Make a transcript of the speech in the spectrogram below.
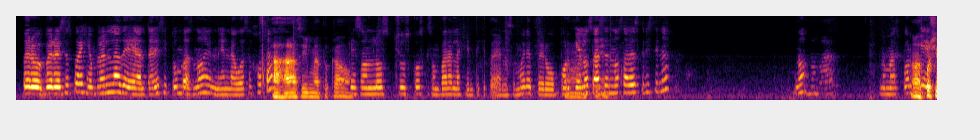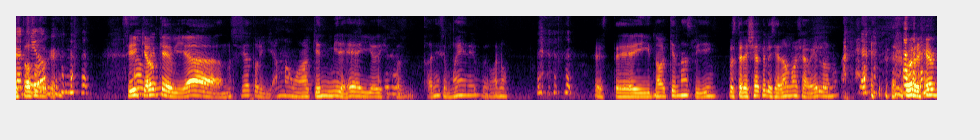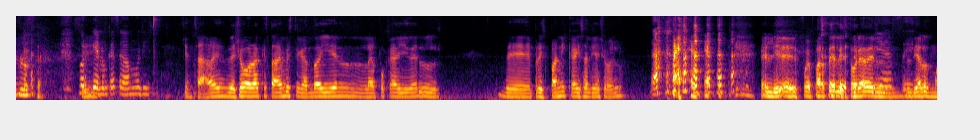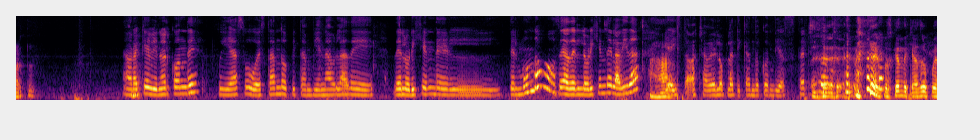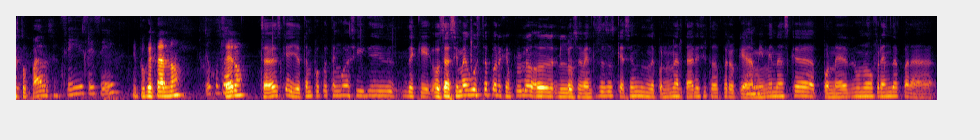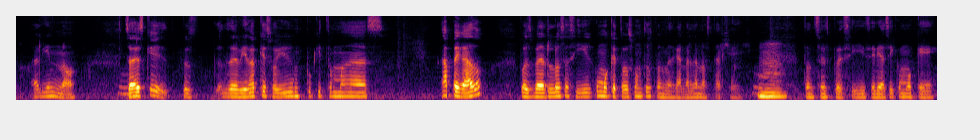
Pero, pero eso es, por ejemplo, en la de altares y tumbas, ¿no? En, en la UACJ. Ajá, sí, me ha tocado. Que son los chuscos que son para la gente que todavía no se muere. Pero, ¿por qué Ah, los hacen? ¿No sabes, Cristina? ¿No? Nomás. Nomás porque por está chistoso, chido. porque- Sí, Ah, quiero bueno. que vi a, no sé si a Toriyama o a quien miré, y yo dije, Ajá. pues, todavía ni se muere, pero bueno. Este, y no, ¿quién más vi? Pues chido que le hicieran uno a Chabelo, ¿no? Por ejemplo. Porque Sí, nunca se va a morir. quién sabe. De hecho, ahora que estaba investigando ahí en la época ahí del, de prehispánica, ahí salía Chabelo. Él, eh, fue parte de la historia del, del Día de los Muertos. Ahora que vino el conde, fui a su stand-up y también habla de, del origen del, del mundo, o sea, del origen de la vida. Ajá. Y ahí estaba Chabelo platicando con Dios. Está chido. pues que donde quieras te lo puedes topar. o sea. Sí, sí, sí. ¿Y tú qué tal, no? Cero. Sabes que yo tampoco tengo así que- de que, o sea, sí me gusta, por ejemplo, lo- los eventos esos que hacen donde ponen altares y todo, pero que a mí me nazca poner una ofrenda para alguien, no. Sabes que, pues, debido a que soy un poquito más apegado, pues verlos así como que todos juntos, pues me gana la nostalgia. Y, Mm, entonces, pues sí, sería así como que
